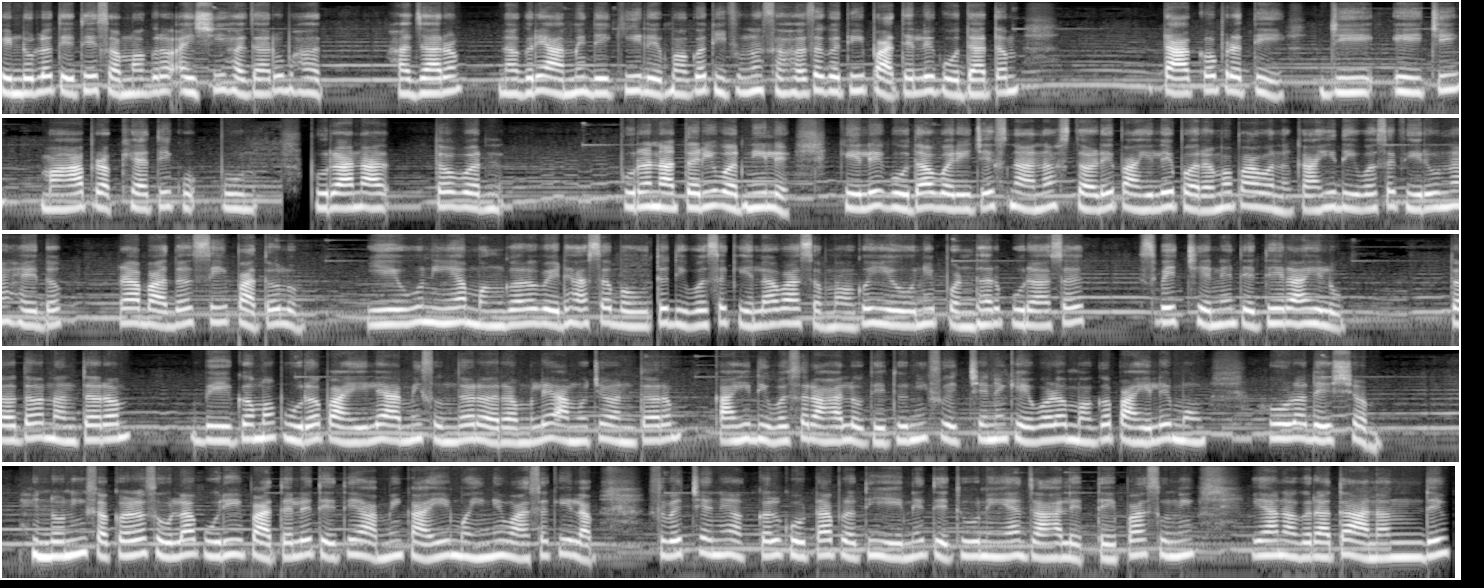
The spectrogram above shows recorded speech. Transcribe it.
हिंडोल तेथे समग्र ऐंशी हजारो हजार नगरे आम्ही देखील मग तिथून सहजगती पातेले गोदात. टाकप्रती जी एची महाप्रख्याती कु- पु पुराणात वर पुरनातरी वर्णिले. केले गोदावरीचे स्नान स्थळे पाहिले परमपावन. काही दिवस फिरून हैदराबादसी पातलो येऊन या मंगळवेढास बहुत दिवस केला वास मग येऊन पंढरपुरास स्वेच्छेने तेथे राहिलो. तदनंतर बेगमपुर पाहिले. आम्ही सुंदर रमले. आमचे अंतर काही दिवस राहिलो. तेथून स्वेच्छेने केवळ मग पाहिले मोहोळ देश हिंदोनी सकळ सोलापुरी पातले तेथे आम्ही काही महिने वास केला. स्वेच्छेने अक्कलकोटा प्रति येणे तेथून या जाहले. तेपासून या नगरात आनंदे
